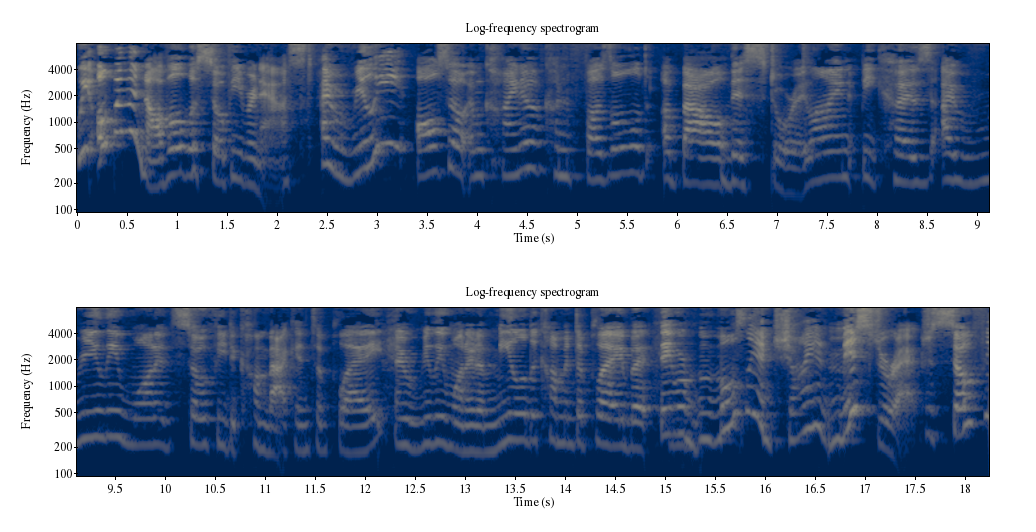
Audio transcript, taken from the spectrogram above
We opened the novel with Sophie Renast. I really also am kind of confuzzled about this storyline because I really wanted Sophie to come back into play. I really wanted a meal to come into play, but they hmm. were mostly a giant misdirect. Sophie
